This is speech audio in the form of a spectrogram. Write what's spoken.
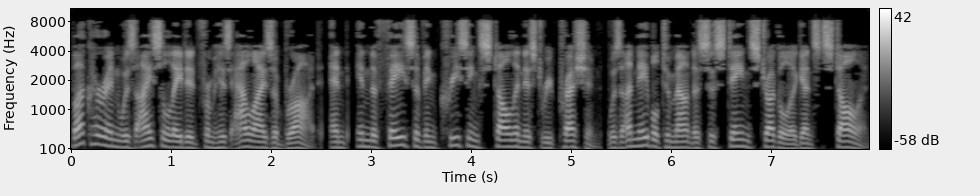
Bukharin was isolated from his allies abroad, and, in the face of increasing Stalinist repression, was unable to mount a sustained struggle against Stalin.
